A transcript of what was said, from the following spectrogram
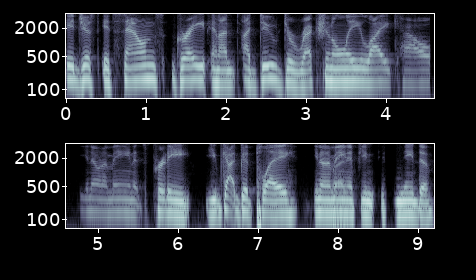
it just it sounds great, and I I do directionally like how you know what I mean. It's pretty. You've got good play. You know what I mean. Right. If you if you need to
